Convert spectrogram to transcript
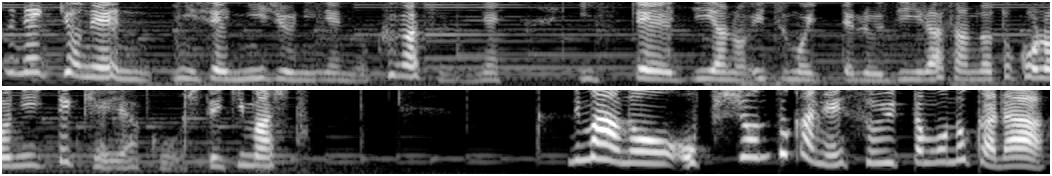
で、ね、去年2022年の9月にね行ってディアのいつも行ってるディーラーさんのところに行って契約をしてきました。でまああのオプションとかねそういったものから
